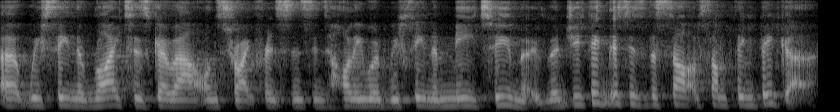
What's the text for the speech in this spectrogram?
uh, we've seen the writers go out on strike, for instance, in Hollywood. We've seen the Me Too movement. Do you think this is the start of something bigger?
